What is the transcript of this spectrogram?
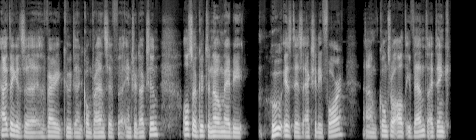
I think it's a very good and comprehensive uh, introduction. Also, good to know maybe who is this actually for? Um, Control Alt Event. I think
